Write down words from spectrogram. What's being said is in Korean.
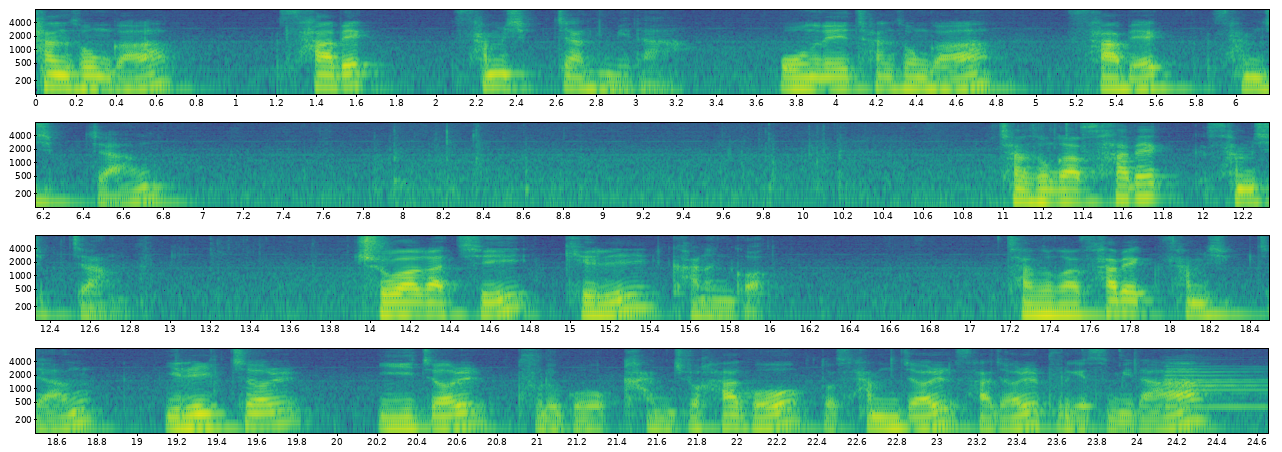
찬송가 430장입니다. 오늘의 찬송가 430장. 찬송가 430장. 주와 같이 길 가는 것. 찬송가 430장 1절, 2절 부르고 간주하고 또 3절, 4절 부르겠습니다.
